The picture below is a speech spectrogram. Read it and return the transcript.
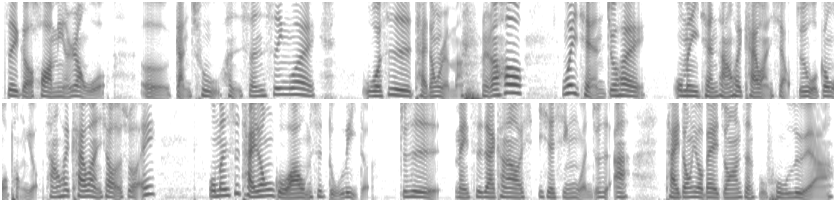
这个画面让我呃感触很深？是因为我是台东人嘛，然后我以前就会，我们以前常常会开玩笑，就是我跟我朋友常常会开玩笑的说，诶，我们是台东国啊，我们是独立的，就是每次在看到一些新闻，就是啊，台东又被中央政府忽略啊，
